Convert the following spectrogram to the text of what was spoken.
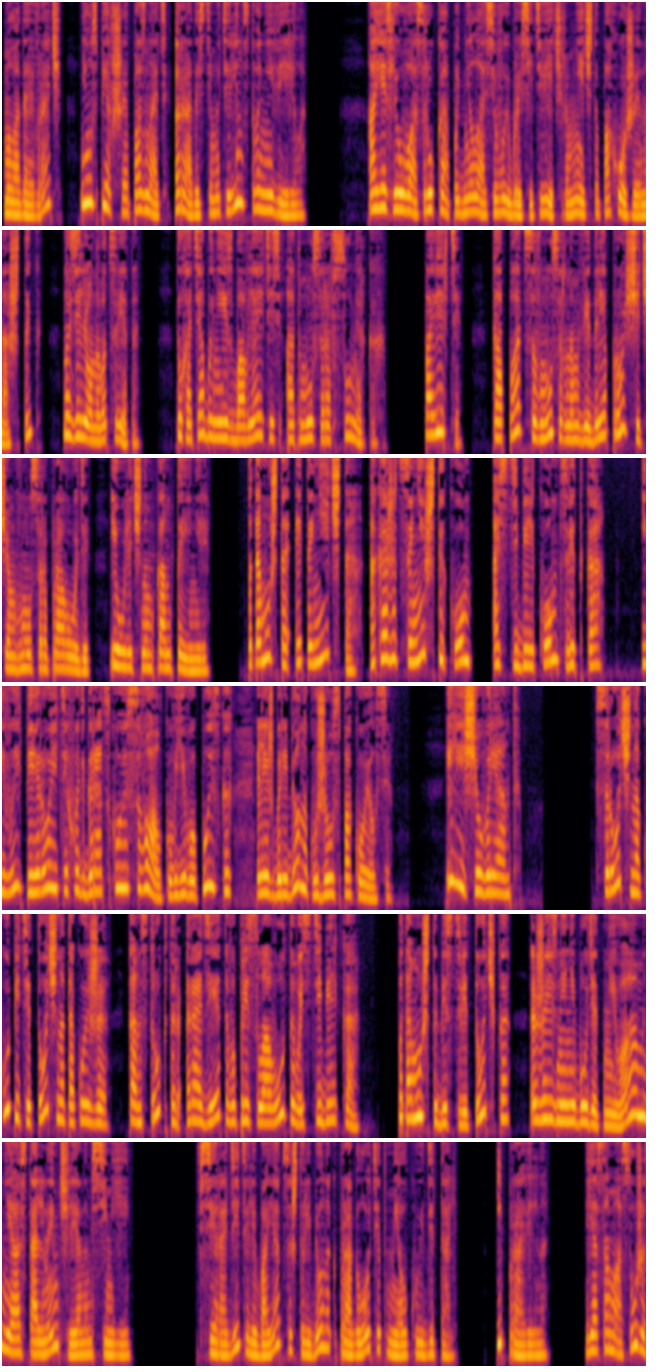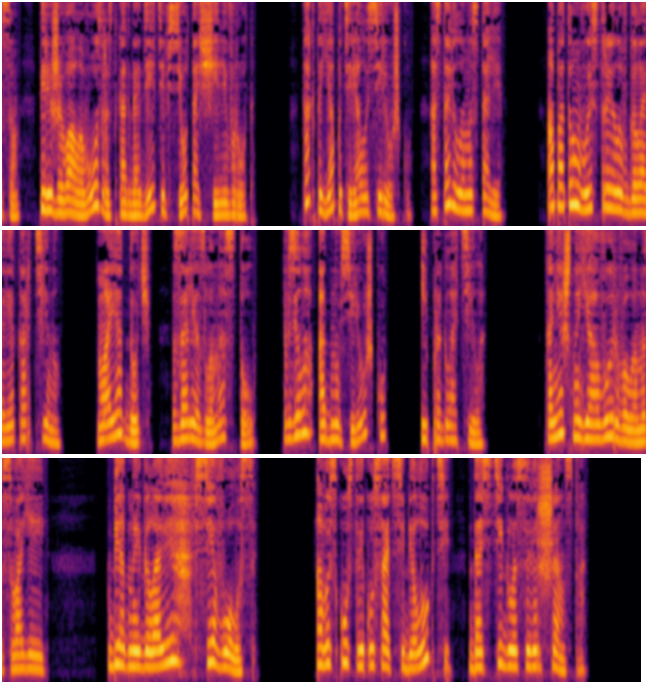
Молодая врач, не успевшая познать радости материнства, не верила. А если у вас рука поднялась выбросить вечером нечто похожее на штык, но зеленого цвета, то хотя бы не избавляйтесь от мусора в сумерках. Поверьте, копаться в мусорном ведре проще, чем в мусоропроводе и уличном контейнере, потому что это нечто окажется не штыком, а стебельком цветка. И вы перероете хоть городскую свалку в его поисках, лишь бы ребенок уже успокоился. Или еще вариант. Срочно купите точно такой же конструктор ради этого пресловутого стебелька, потому что без цветочка жизни не будет ни вам, ни остальным членам семьи. Все родители боятся, что ребенок проглотит мелкую деталь. И правильно. Я сама с ужасом переживала возраст, когда дети все тащили в рот. Как-то я потеряла сережку, оставила на столе, а потом выстроила в голове картину. Моя дочь залезла на стол, взяла одну сережку и проглотила. Конечно, я вырвала на своей бедной голове все волосы, а в искусстве кусать себе локти достигла совершенства.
